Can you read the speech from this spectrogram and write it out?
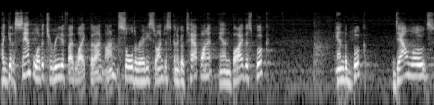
I get a sample of it to read if I'd like, but I'm, I'm sold already, so I'm just going to go tap on it and buy this book. And the book downloads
